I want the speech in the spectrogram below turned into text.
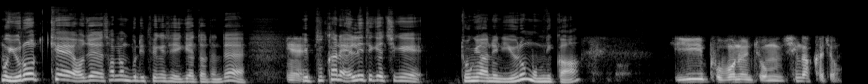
뭐 이렇게 어제 서면 브리핑에서 얘기했다던데 예. 이 북한의 엘리트 계층이 동요하는 이유는 뭡니까? 이 부분은 좀 심각하죠.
